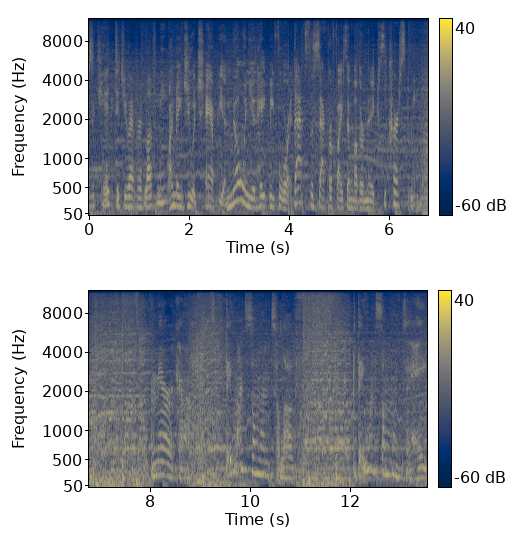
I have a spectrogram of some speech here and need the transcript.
Was a kid, did you ever love me? I made you a champion, knowing you'd hate me for it. That's the sacrifice a mother makes. You cursed me. America, they want someone to love, but they want someone to hate.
